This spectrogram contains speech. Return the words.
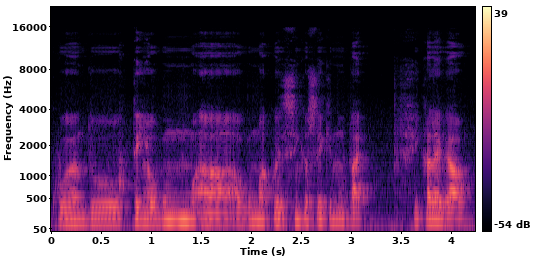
quando tem algum, alguma coisa assim que eu sei que não vai ficar legal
